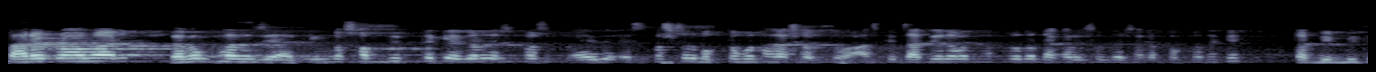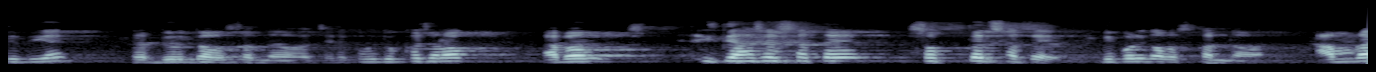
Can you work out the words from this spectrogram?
তারেক রহমান বেগম খালেদা জিয়া কিংবা সব দিক থেকে এ ধরনের স্পষ্ট বক্তব্য থাকা সত্ত্বেও আজকে জাতীয়তাবাদী ছাত্রদল ঢাকা বিশ্ববিদ্যালয় শাখার পক্ষ থেকে একটা বিবৃতি দিয়ে এটার বিরুদ্ধে অবস্থান নেওয়া হয়েছে। এটা খুবই দুঃখজনক এবং ইতিহাসের সাথে, সত্যের সাথে বিপরীত অবস্থান নেওয়া। আমরা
